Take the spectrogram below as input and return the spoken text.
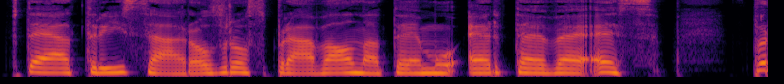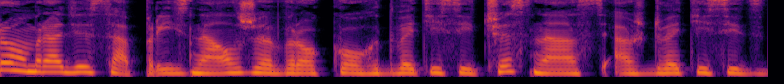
V teatri sa rozrozprával na tému RTVS. V prvom rade sa priznal, že v rokoch 2016 až 2020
